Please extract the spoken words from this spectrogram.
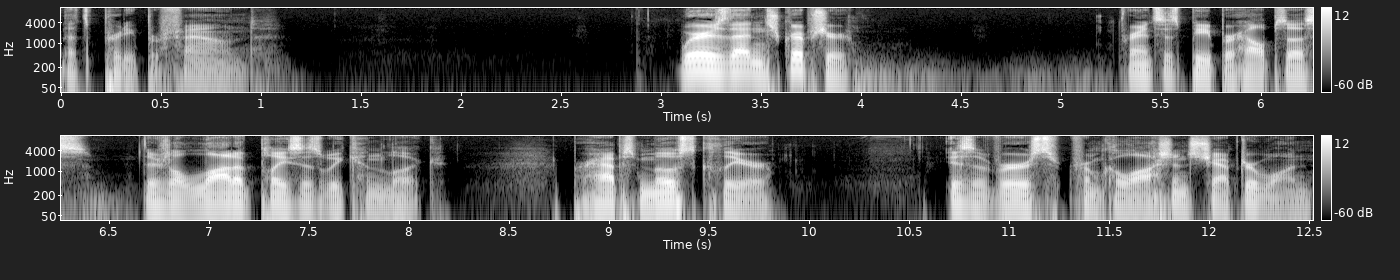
That's pretty profound. Where is that in Scripture? Francis Pieper helps us. There's a lot of places we can look. Perhaps most clear is a verse from Colossians chapter 1.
